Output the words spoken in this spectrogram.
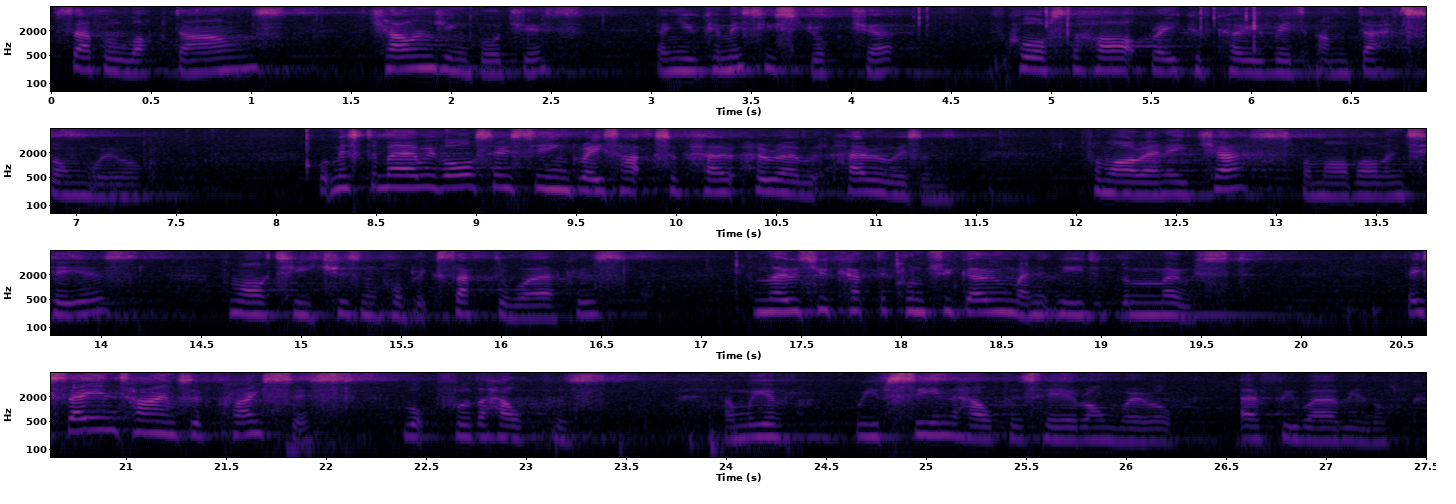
several lockdowns, challenging budget, a new committee structure, of course the heartbreak of COVID and deaths on Wirral. But Mr Mayor, we've also seen great acts of hero- heroism from our NHS, from our volunteers, from our teachers and public sector workers, from those who kept the country going when it needed them most. They say in times of crisis, look for the helpers. And we have, we've seen the helpers here on Wirral everywhere we look.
